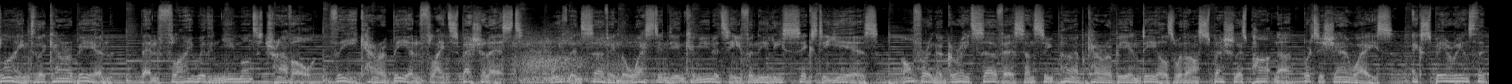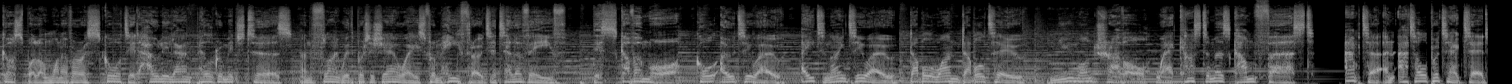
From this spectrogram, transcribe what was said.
flying to the Caribbean? Then fly with Newmont Travel, the Caribbean flight specialist. We've been serving the West Indian community for nearly 60 years, offering a great service and superb Caribbean deals with our specialist partner, British Airways. Experience the gospel on one of our escorted Holy Land pilgrimage tours and fly with British Airways from Heathrow to Tel Aviv. Discover more. Call 020 8920 1122. Newmont Travel, where customers come first. ABTA and ATOL protected.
